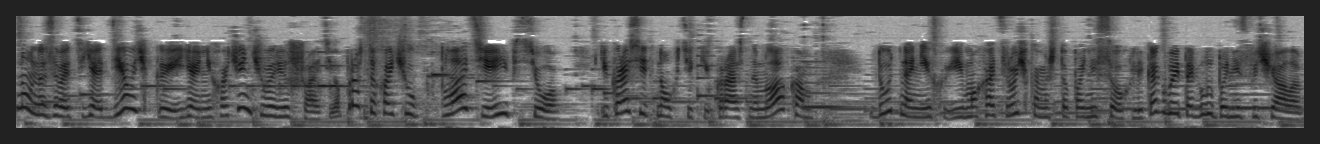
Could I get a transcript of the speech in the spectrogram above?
Ну, называется, я девочка, и я не хочу ничего решать. Я просто хочу платье и все. И красить ногтики красным лаком, дуть на них и махать ручками, чтобы они сохли. Как бы это глупо ни звучало.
